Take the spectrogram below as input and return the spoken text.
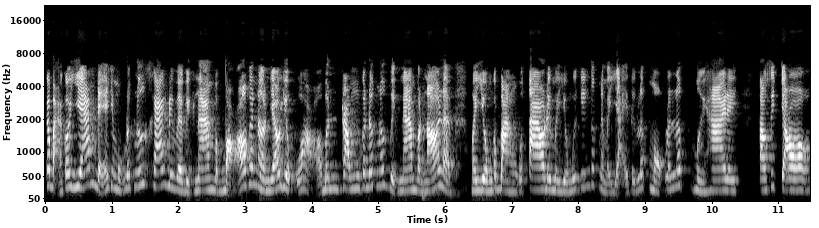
các bạn có dám để cho một đất nước khác đi về Việt Nam và bỏ cái nền giáo dục của họ bên trong cái đất nước Việt Nam và nói là mày dùng cái bằng của tao đi, mày dùng cái kiến thức này mày dạy từ lớp 1 đến lớp 12 đi. Tao sẽ cho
